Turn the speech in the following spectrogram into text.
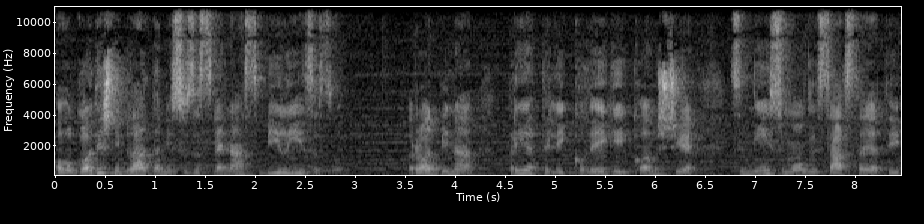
Ovogodišnji blagdani su za sve nas bili izazov. Rodbina, prijatelji, kolege i komšije se nisu mogli sastajati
